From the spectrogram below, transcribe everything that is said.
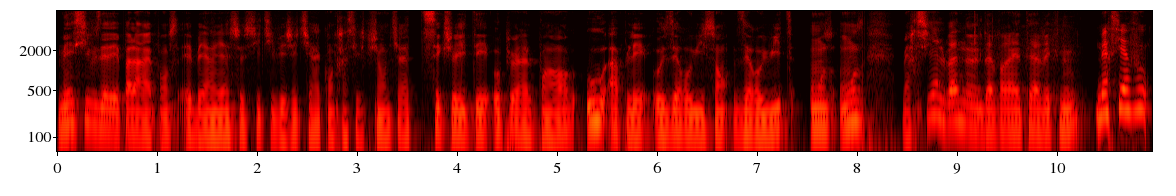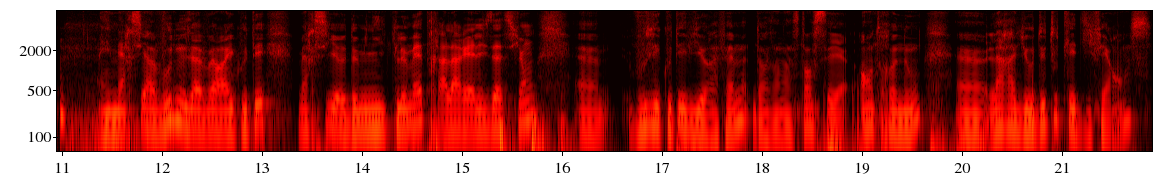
mais si vous n'avez pas la réponse, eh bien il y a ce site ivg-contraception-sexualité au pluriel.org ou appelez au 0800 08 11 11. Merci Alban euh, d'avoir été avec nous. Merci à vous. Et merci à vous de nous avoir écoutés. Merci euh, Dominique Lemaître à la réalisation. Euh, vous écoutez Vivre FM. Dans un instant, c'est Entre nous, euh, la radio de toutes les différences.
